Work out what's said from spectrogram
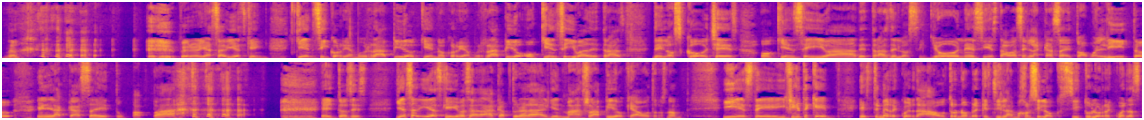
¿no? Pero ya sabías quién, quién sí corría muy rápido, quién no corría muy rápido, o quién se iba detrás de los coches, o quién se iba detrás de los sillones, si estabas en la casa de tu abuelito, en la casa de tu papá. Entonces, ya sabías que ibas a, capturar a alguien más rápido que a otros, ¿no? Y este, y fíjate que este me recuerda a otro nombre que si a lo mejor si lo, si tú lo recuerdas,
